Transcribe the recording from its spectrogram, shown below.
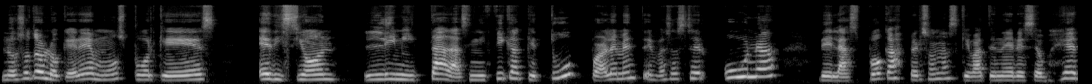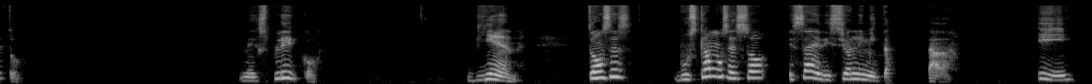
Nosotros lo queremos porque es edición limitada. Significa que tú probablemente vas a ser una de las pocas personas que va a tener ese objeto. Me explico. Bien. Entonces, buscamos eso, esa edición limitada. Y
